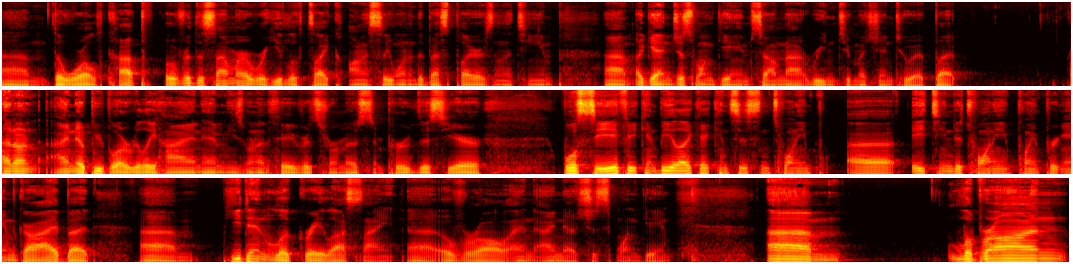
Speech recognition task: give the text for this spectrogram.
um, the World Cup over the summer, where he looked like honestly one of the best players on the team. Um, again, just one game, so I'm not reading too much into it, but I don't. I know people are really high on him. He's one of the favorites for most improved this year. We'll see if he can be like a consistent 20, uh, 18 to 20 point per game guy, but um, he didn't look great last night uh, overall, and I know it's just one game. Um, LeBron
